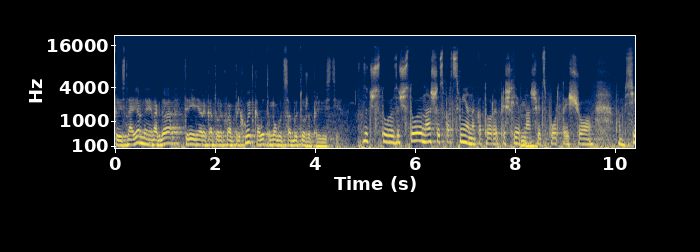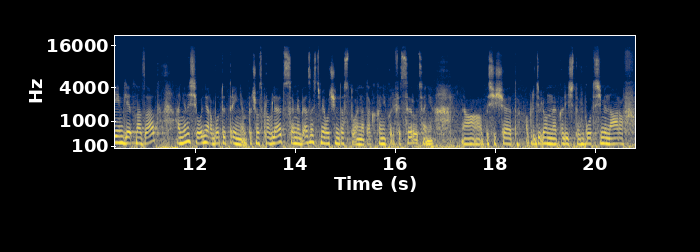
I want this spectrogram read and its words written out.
То есть, наверное, иногда тренеры, которые к вам приходят, кого-то могут с собой тоже привести. Зачастую. Зачастую наши спортсмены, которые пришли в наш вид спорта еще там, 7 лет назад, они на сегодня работают тренером. Причем справляются с своими обязанностями очень достойно, так как они квалифицируются, они а, посещают определенное количество в год семинаров,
